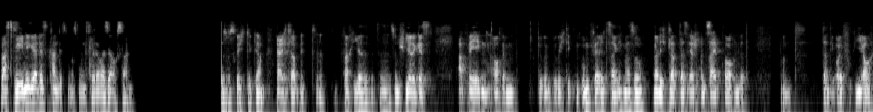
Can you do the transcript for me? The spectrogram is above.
Was weniger riskant ist, muss man fairerweise auch sagen. Das ist richtig, ja. Ja, ich glaube, mit äh, Fachir äh, so ein schwieriges Abwägen, auch im berühmt-berüchtigten Umfeld, sage ich mal so, weil ich glaube, dass er schon Zeit brauchen wird. Und da die Euphorie auch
